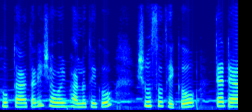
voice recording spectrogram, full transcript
খুব তাড়াতাড়ি সবাই ভালো থেকো, সুস্থ থেকো। টাটা!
